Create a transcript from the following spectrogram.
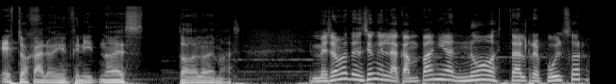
Esto es Halo Infinite, no es todo lo demás. Me llama la atención que en la campaña no está el repulsor,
